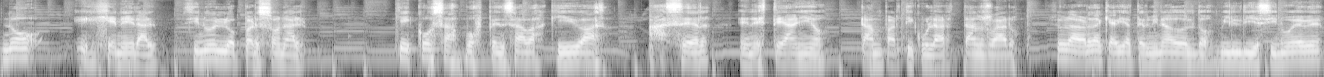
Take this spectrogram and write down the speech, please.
no en general, sino en lo personal. ¿Qué cosas vos pensabas que ibas a hacer en este año tan particular, tan raro? Yo la verdad que había terminado el 2019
